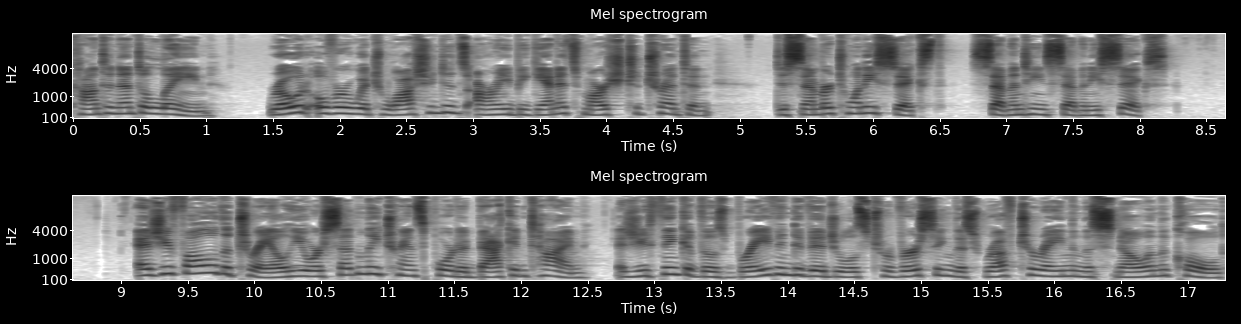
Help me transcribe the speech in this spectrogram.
Continental Lane, road over which Washington's army began its march to Trenton, December 26, 1776. As you follow the trail, you are suddenly transported back in time as you think of those brave individuals traversing this rough terrain in the snow and the cold,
